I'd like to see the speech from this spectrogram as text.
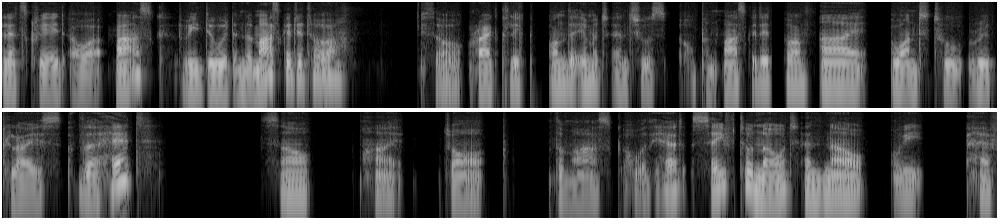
let's create our mask. We do it in the mask editor. So right click on the image and choose open mask editor. I want to replace the head. So I draw the mask over the head, save to node. And now we have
